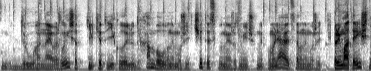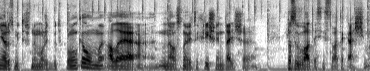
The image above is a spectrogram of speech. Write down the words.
друга найважливіша. Тільки тоді, коли люди humble, вони можуть вчитись, вони розуміють, що вони помиляються, вони можуть приймати рішення, розуміти, що вони можуть бути помилковими, але на основі цих рішень далі розвиватися і ставати кращими.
